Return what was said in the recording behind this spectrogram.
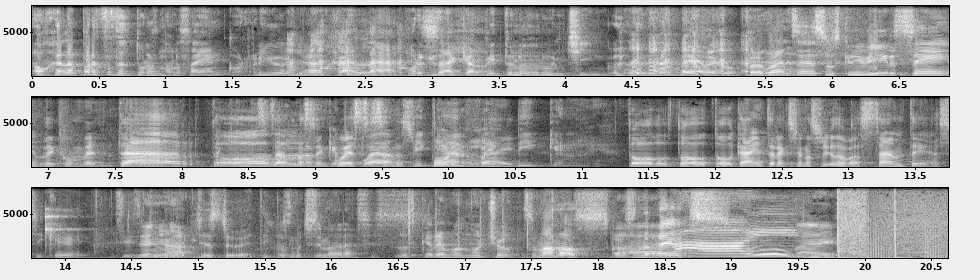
ojalá, para estas alturas no los hayan corrido ya. Ojalá, Porque exacto. este capítulo duró un chingo. Un vergo. Pero acuérdense de suscribirse, de comentar, de contestar las encuestas en picarle, Spotify. píquenle. Todo, todo, todo. Cada interacción nos ayuda bastante, así que... Sí, señor. Do it, just do it. Y pues muchísimas gracias. Los queremos mucho. Nos vamos. Corazón de. Rayos. Bye. Bye.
